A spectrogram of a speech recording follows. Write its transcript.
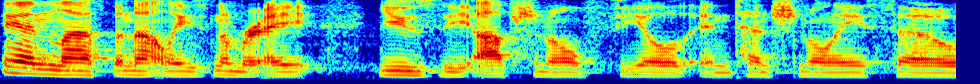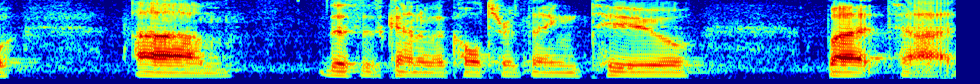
And last but not least, number eight, use the optional field intentionally. So, um, this is kind of a culture thing too. But uh,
